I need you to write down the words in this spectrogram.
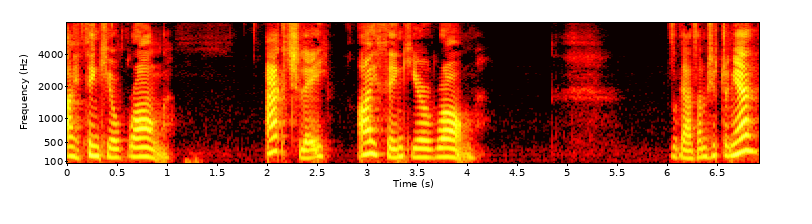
I think you're wrong. Actually, I think you're wrong. Zgadzam się czy nie?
